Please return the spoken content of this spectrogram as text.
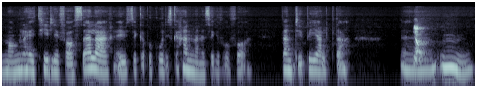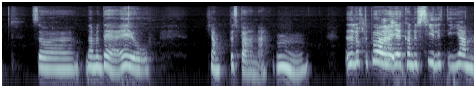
mangler i tidlig fase, eller er usikre på hvor de skal henvende seg for å få den type hjelp. Da. Uh, Ja. Mm. Så nei, men det er jo kjempespennende. Mm. Jeg lurte på, Kan du si litt igjen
